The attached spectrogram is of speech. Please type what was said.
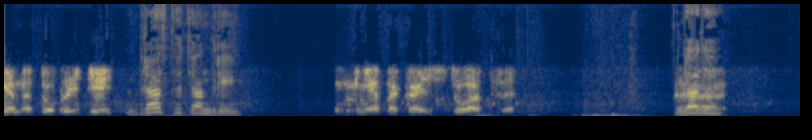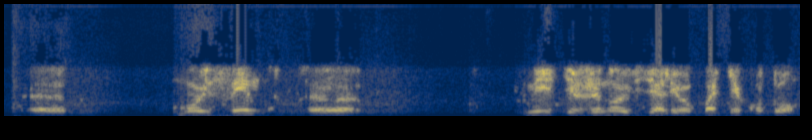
Елена, добрый день. Здравствуйте, Андрей. У меня такая ситуация. Да-да. Э, мой сын э, вместе с женой взяли в ипотеку дом.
